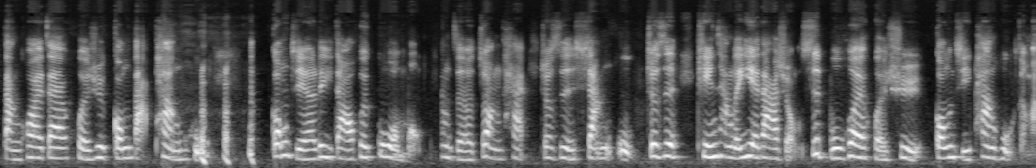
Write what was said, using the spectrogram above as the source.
赶快再回去攻打胖虎，攻击的力道会过猛，这样子的状态就是相侮，就是平常的叶大雄是不会回去攻击胖虎的嘛。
